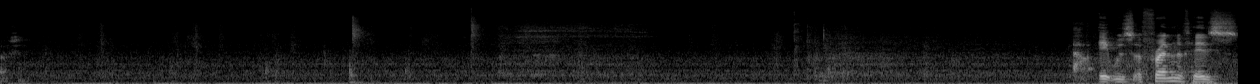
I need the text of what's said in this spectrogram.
Action. Uh, it was a friend of his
